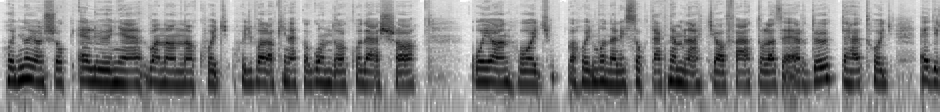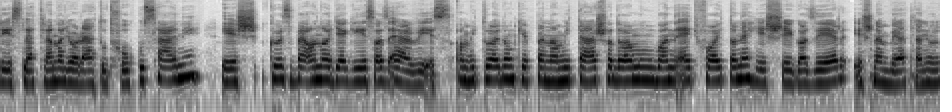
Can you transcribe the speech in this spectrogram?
hogy nagyon sok előnye van annak, hogy, hogy valakinek a gondolkodása olyan, hogy ahogy mondani szokták, nem látja a fától az erdőt, tehát hogy egy részletre nagyon rá tud fókuszálni, és közben a nagy egész az elvész, ami tulajdonképpen a mi társadalmunkban egyfajta nehézség azért, és nem véletlenül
